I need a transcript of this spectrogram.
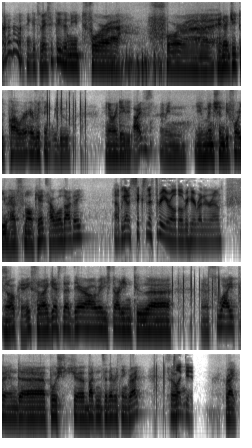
I don't know. I think it's basically the need for uh, for uh, energy to power everything we do in our daily lives. I mean, you mentioned before you have small kids. How old are they? Uh, we got a six and a three year old over here running around. Okay, so I guess that they're already starting to uh, uh, swipe and uh, push uh, buttons and everything, right? So Plugged in. right,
